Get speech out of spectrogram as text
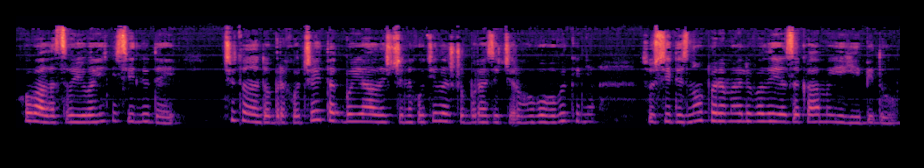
ховала свою вагітність від людей, чи то недобрих очей так боялись, чи не хотіла, щоб у разі чергового викиня сусіди знов перемелювали язиками її біду.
